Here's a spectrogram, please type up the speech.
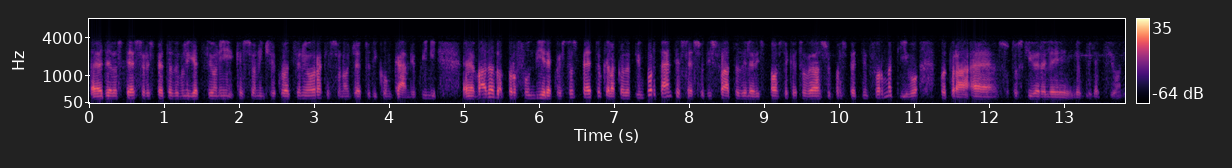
eh, dello stesso rispetto ad obbligazioni che sono in circolazione ora, che sono oggetto di concambio. Quindi eh, vado ad approfondire questo aspetto che è la cosa più importante, se è soddisfatto delle risposte che troverà sul prospetto informativo potrà eh, sottoscrivere le, le obbligazioni.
